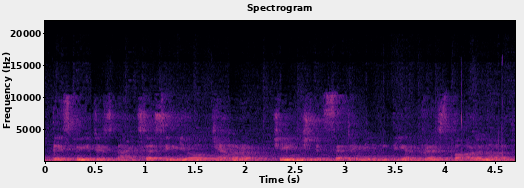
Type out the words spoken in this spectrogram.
This page is accessing your camera. Change the setting in the address bar alert.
